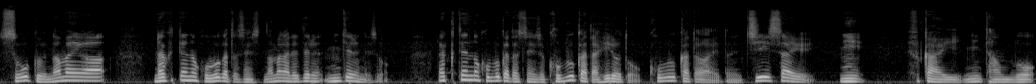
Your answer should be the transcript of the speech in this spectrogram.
すごく名前が楽天の小深田選手と名前が出てる似てるんですよ。楽天の小深田選手は小深田博人。小深田は、えっとね、小さいに深いに田んぼ。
